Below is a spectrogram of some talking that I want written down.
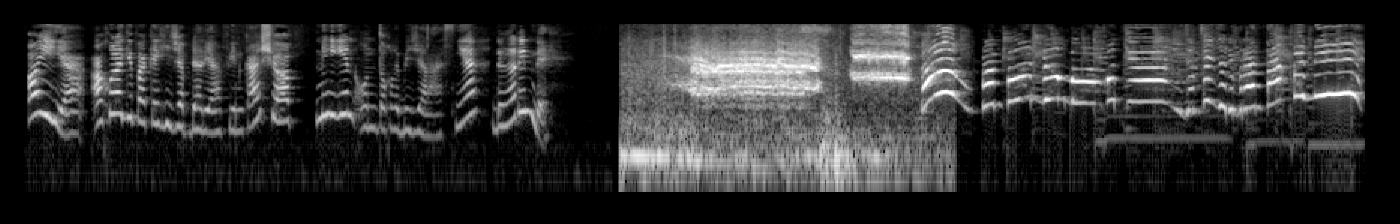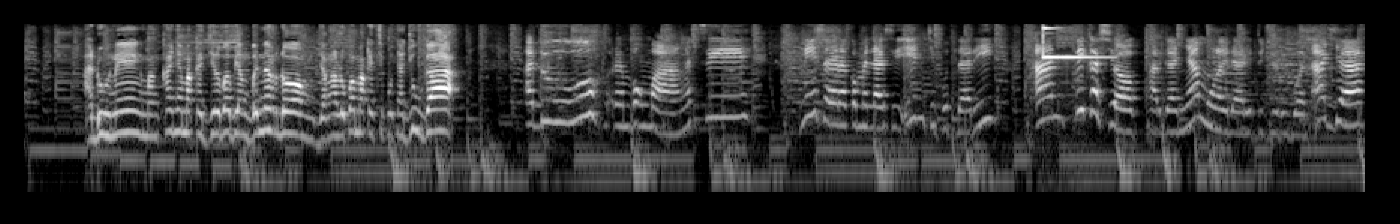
Oh iya, aku lagi pakai hijab dari Avinka Shop. Nih, In, untuk lebih jelasnya, dengerin deh. Aduh Neng, makanya pakai jilbab yang bener dong. Jangan lupa pakai ciputnya juga. Aduh, rempong banget sih. Nih saya rekomendasiin ciput dari Antika Shop. Harganya mulai dari 7 ribuan aja.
